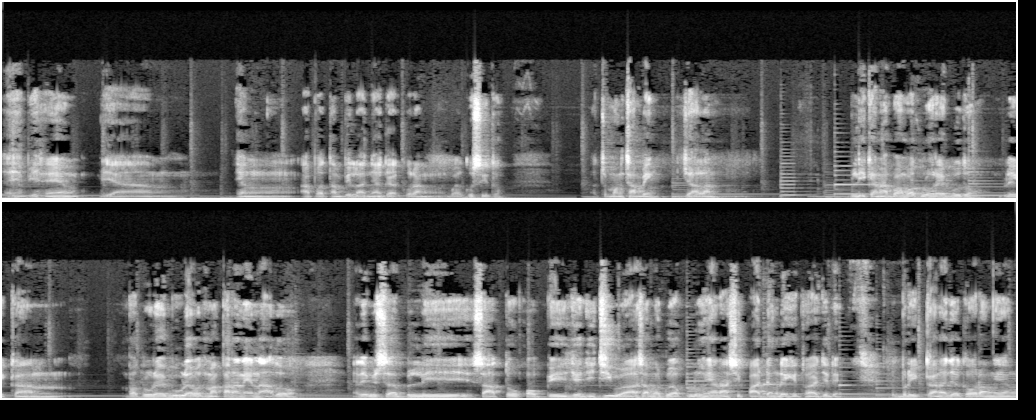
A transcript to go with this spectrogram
ya biasanya yang yang yang apa tampilannya agak kurang bagus itu. Cemang camping jalan. Belikan apa empat puluh ribu tuh? Belikan empat puluh ribu dapat makanan enak tuh. Nanti bisa beli satu kopi janji jiwa sama 20 nya nasi padang deh gitu aja deh. Berikan aja ke orang yang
